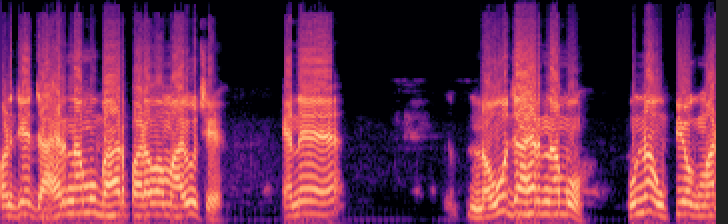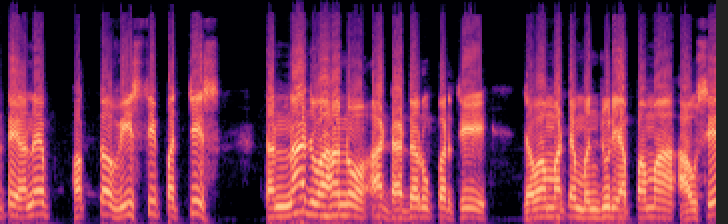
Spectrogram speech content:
પણ જે જાહેરનામું બહાર પાડવામાં આવ્યું છે એને નવું જાહેરનામું પુનઃ ઉપયોગ માટે અને ફક્ત વીસથી પચીસ ટનના જ વાહનો આ ઢાઢર ઉપરથી જવા માટે મંજૂરી આપવામાં આવશે.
